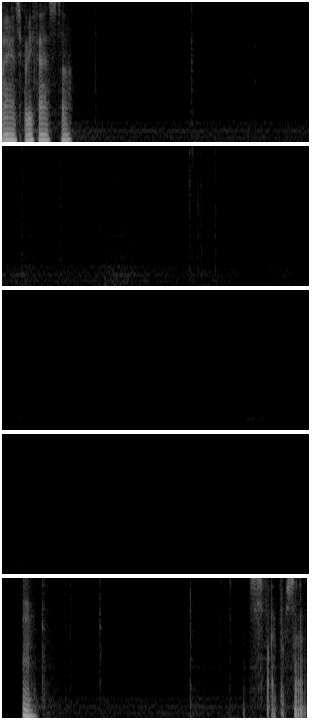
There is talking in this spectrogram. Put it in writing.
Man, it's pretty fast though. Hmm. It's five percent.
